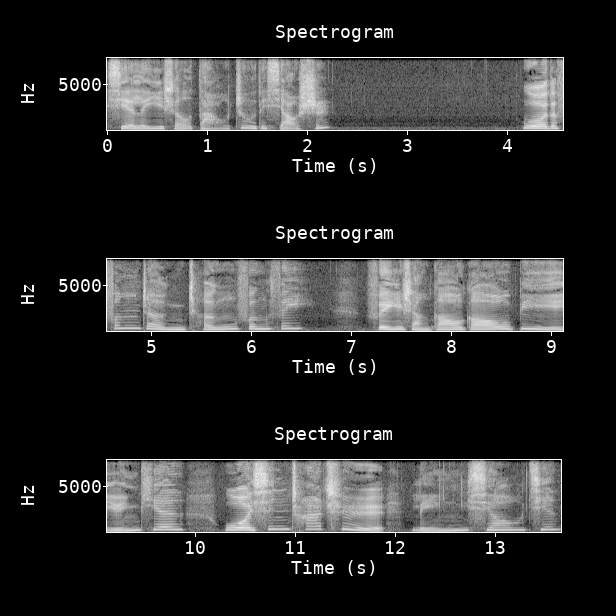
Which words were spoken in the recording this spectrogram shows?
写了一首祷祝的小诗：“我的风筝乘风飞，飞上高高碧云天，我心插翅凌霄间。”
